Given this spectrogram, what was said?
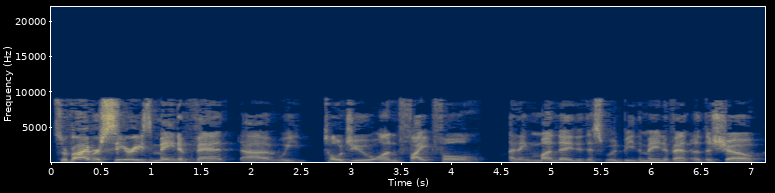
Survivor Series main event. Uh, we told you on Fightful, I think Monday, that this would be the main event of the show.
